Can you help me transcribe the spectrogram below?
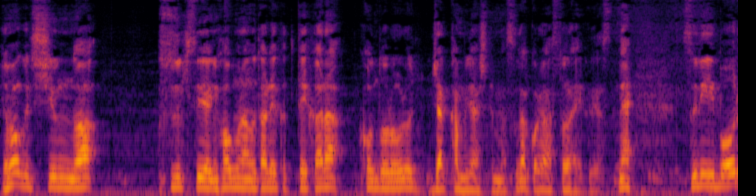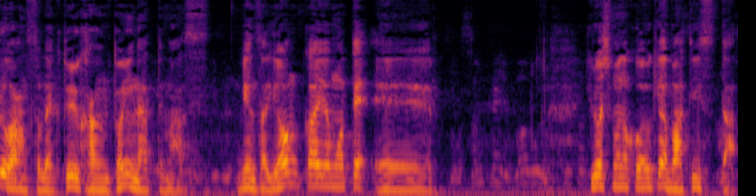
山口俊が鈴木誠也にホームラン打たれてからコントロール若干乱してますが、これはストライクですね。3ボール1ストライクというカウントになってます。現在4回表、えー、広島の攻撃はバティスタ、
